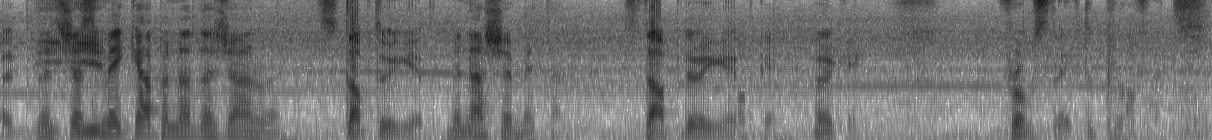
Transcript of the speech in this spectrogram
Uh, Let's just make up another genre. Stop doing it. Menashe metal. Stop doing it. Okay. Okay. From slave to prophet.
